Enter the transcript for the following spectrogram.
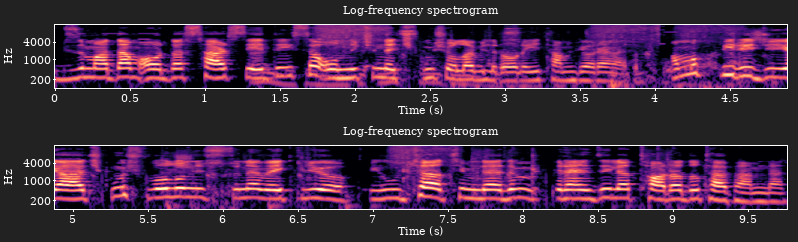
Bizim adam orada sars yediyse onun için de çıkmış olabilir. Orayı tam göremedim. Amık birici ya. Çıkmış volun üstüne bekliyor. Bir ulti atayım dedim. Frenziyle taradı tepemden.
